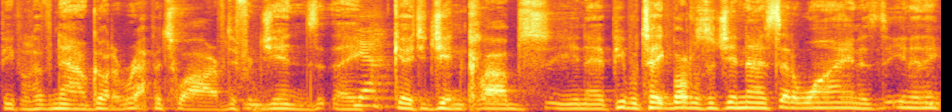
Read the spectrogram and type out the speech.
People have now got a repertoire of different gins that they Yeah. go to gin clubs. You know, people take bottles of gin now instead of wine. As you know, they,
